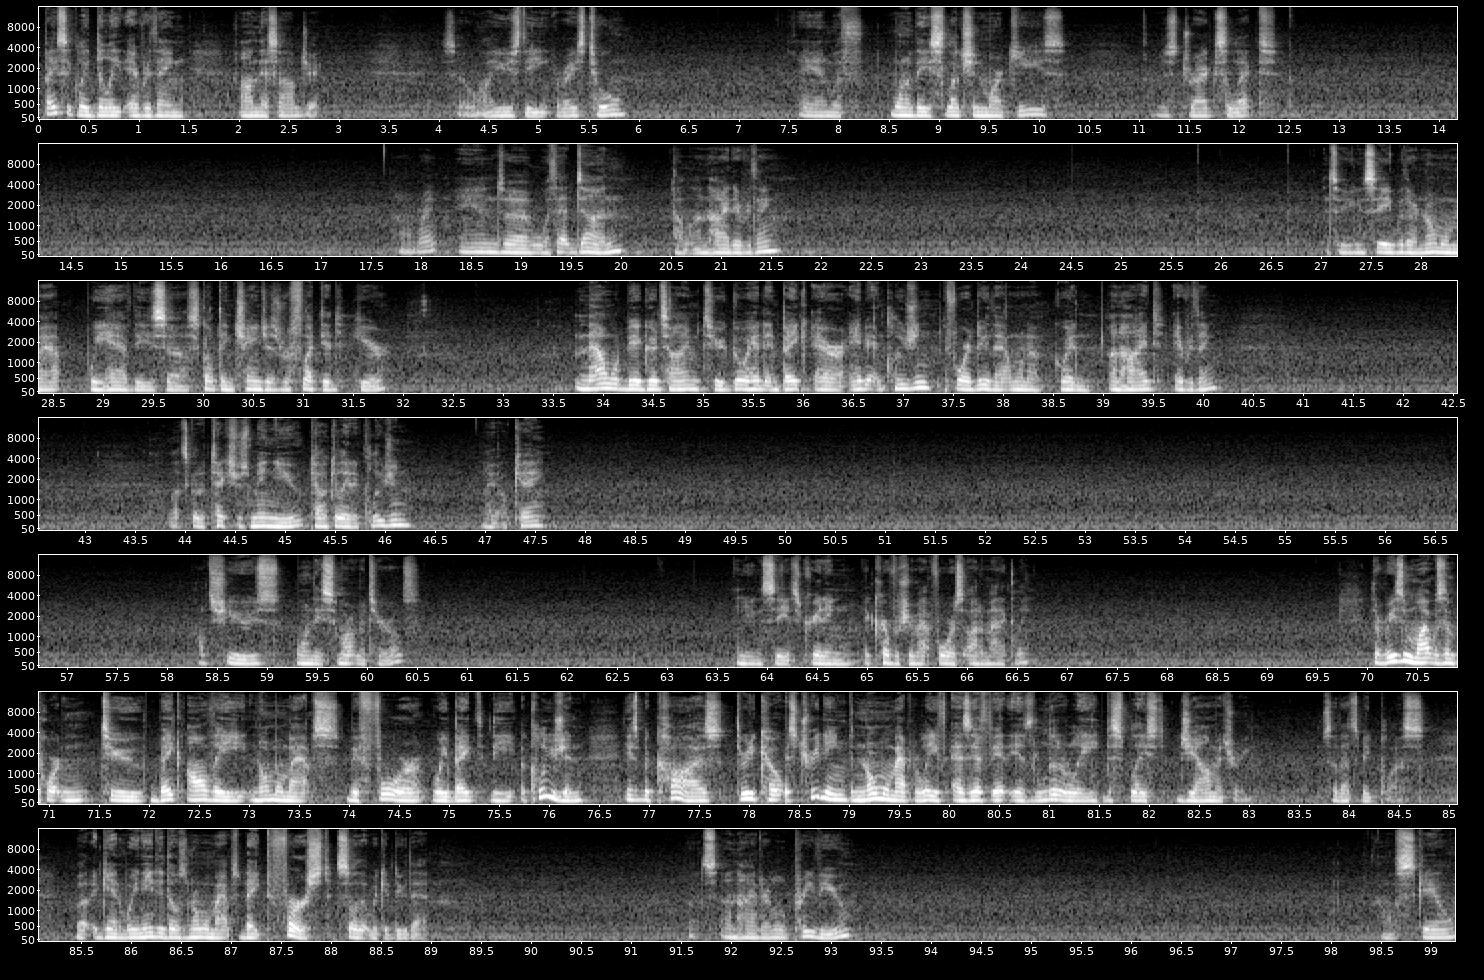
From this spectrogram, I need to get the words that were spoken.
basically delete everything on this object. So I'll use the erase tool and with one of these selection marquees I'll just drag select alright and uh, with that done I'll unhide everything and so you can see with our normal map we have these uh, sculpting changes reflected here. Now would be a good time to go ahead and bake our ambient occlusion. Before I do that, I want to go ahead and unhide everything. Let's go to Textures menu, Calculate Occlusion. Hit I'll choose one of these smart materials. And you can see it's creating a curvature map for us automatically. The reason why it was important to bake all the normal maps before we baked the occlusion is because 3D Coat is treating the normal map relief as if it is literally displaced geometry. So that's a big plus. But again, we needed those normal maps baked first so that we could do that. Let's unhide our little preview. I'll scale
